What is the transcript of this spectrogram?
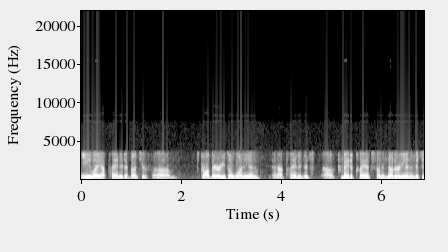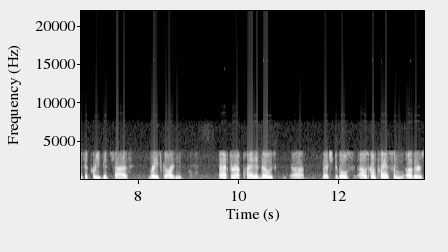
anyway, I planted a bunch of um, strawberries on one end, and I planted a, uh, tomato plants on another end, and this is a pretty good size raised garden. After I planted those uh, vegetables, I was going to plant some others.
